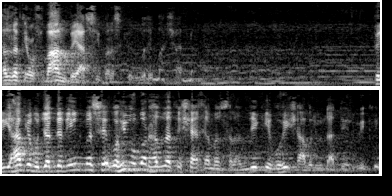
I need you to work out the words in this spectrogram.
حضرت عثمان بیاسی برس کے ہوئے ماشاء اللہ پھر یہاں کے مجددین میں سے وہی عمر حضرت شیخ احمد سرحدی کی، وہی شاہ ولی اللہ دہلوی کی۔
